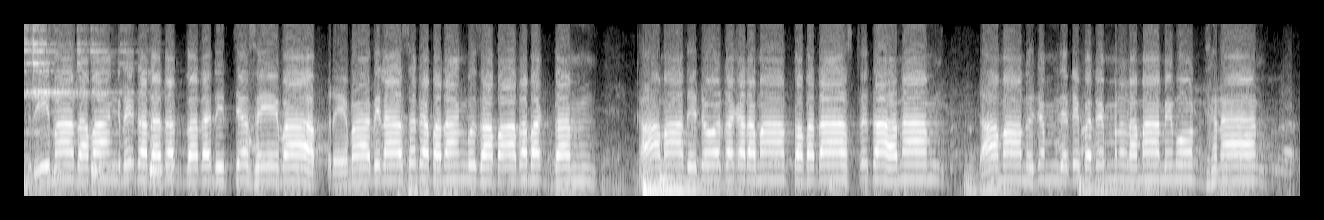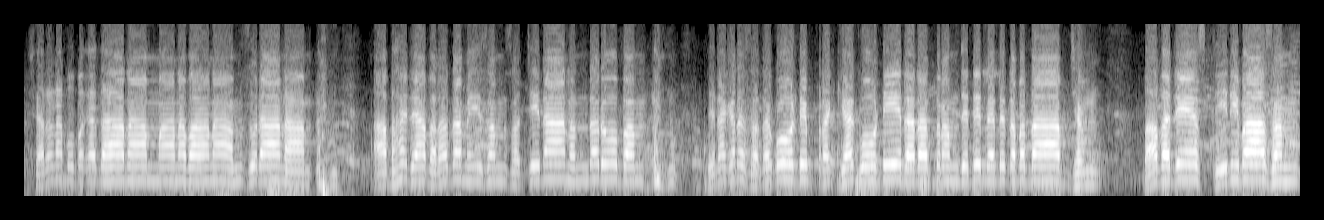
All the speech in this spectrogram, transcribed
श्रीमाधवाङ्घ्रितलतद्वरदित्यसेवा प्रेमाविलासज पदाङ्गुसपादभक्तम् कामादिटोटकरमात्मपदाश्रितानां रामानुजं यतिपतिं नमामि శరణముపగతానాం మానవానాం సురాణాం అభజ భరతమీసం సచ్చిదానందరూపం. దినకర శతకోటి ప్రఖ్య కోటీరత్నం దిటి లలితపదాబ్జం. భవజే శ్రీనివాసం.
